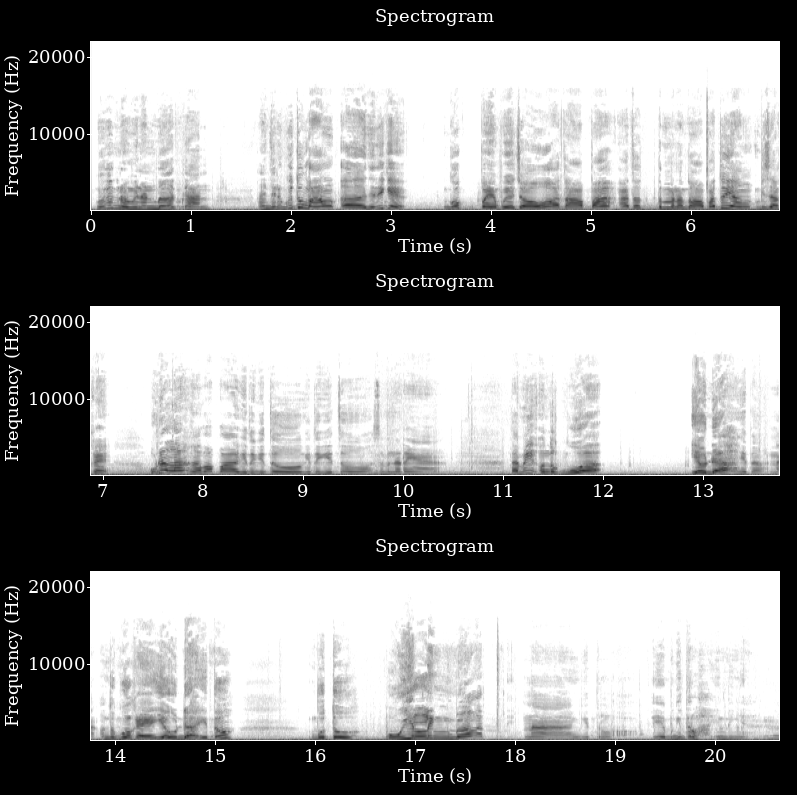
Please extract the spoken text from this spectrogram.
gue tuh dominan banget kan. Nah jadi gue tuh mau eh, jadi kayak gue pengen punya cowok atau apa atau teman atau apa tuh yang bisa kayak udahlah nggak apa-apa gitu gitu gitu gitu sebenarnya. Tapi untuk gue ya udah gitu. Nah untuk gue kayak ya udah itu butuh willing banget. Nah gitu loh. Ya begitulah intinya. Iya.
